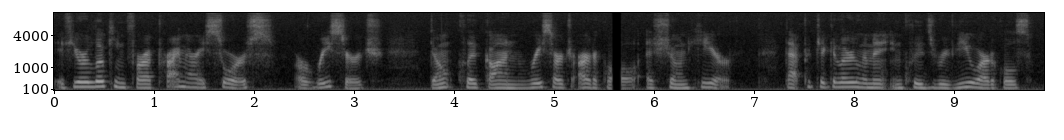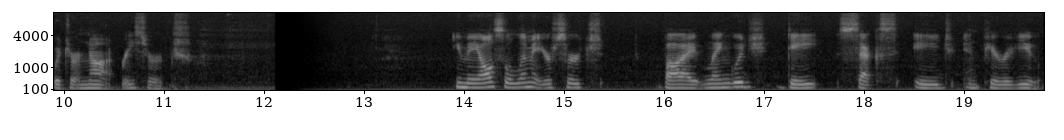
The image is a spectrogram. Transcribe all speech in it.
If you're looking for a primary source or research, don't click on Research Article as shown here. That particular limit includes review articles which are not research. You may also limit your search by language, date, sex, age, and peer review.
